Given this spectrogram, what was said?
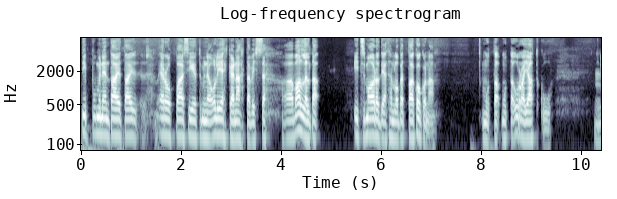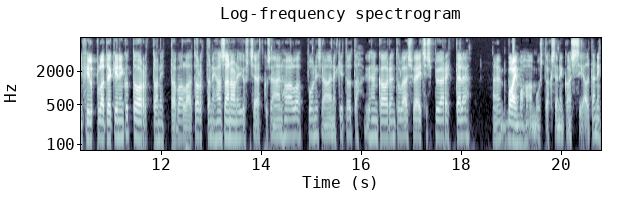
tippuminen tai, tai Eurooppaan siirtyminen oli ehkä nähtävissä. Vallelta itse mä odotin, että hän lopettaa kokonaan, mutta, mutta ura jatkuu. Niin Filppula teki niin kuin Tortonit tavallaan. Tortonihan sanoi niin just se, että kun se NHL loppuu, niin se ainakin tota, yhden kauden tulee Sveitsissä pyörittelee. Hänen vaimohan muistaakseni kanssa sieltä, niin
